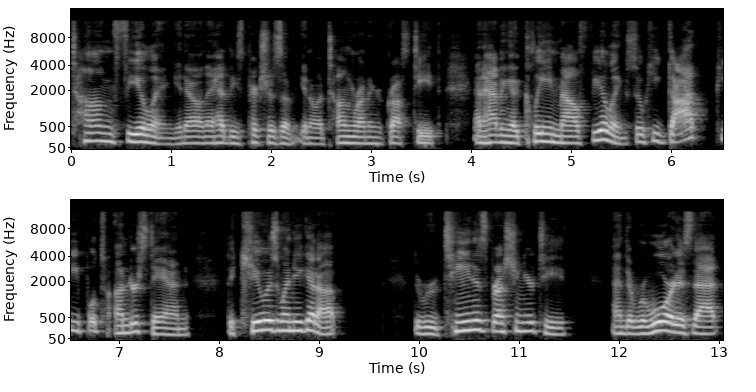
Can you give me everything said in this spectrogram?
tongue feeling, you know, and they had these pictures of, you know, a tongue running across teeth and having a clean mouth feeling. So he got people to understand the cue is when you get up, the routine is brushing your teeth, and the reward is that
